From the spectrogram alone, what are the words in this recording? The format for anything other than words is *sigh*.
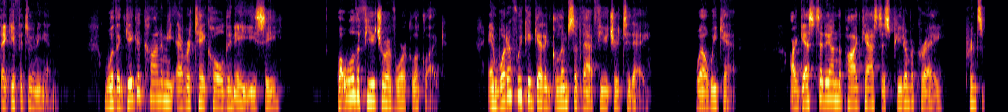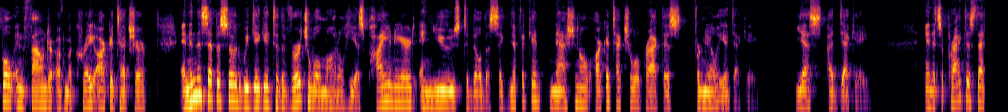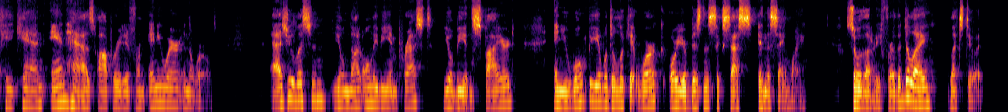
Thank you for tuning in. Will the gig economy ever take hold in AEC? What will the future of work look like? And what if we could get a glimpse of that future today? Well, we can. Our guest today on the podcast is Peter McRae, principal and founder of McRae Architecture. And in this episode, we dig into the virtual model he has pioneered and used to build a significant national architectural practice for nearly a decade. Yes, a decade and it's a practice that he can and has operated from anywhere in the world. As you listen, you'll not only be impressed, you'll be inspired, and you won't be able to look at work or your business success in the same way. So, without any further delay, let's do it.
